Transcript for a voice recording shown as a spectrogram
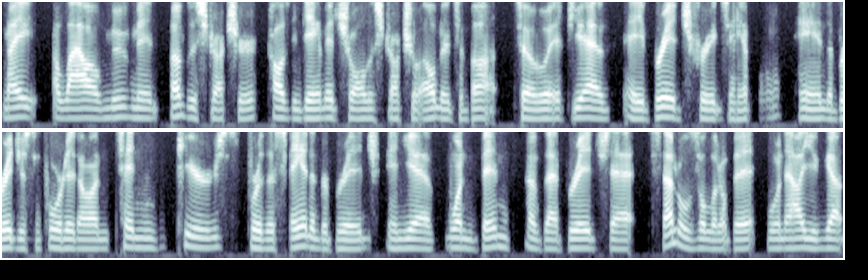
might allow movement of the structure, causing damage to all the structural elements above. So if you have a bridge, for example, and the bridge is supported on 10 piers for the span of the bridge, and you have one bent of that bridge that settles a little bit, well, now you've got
